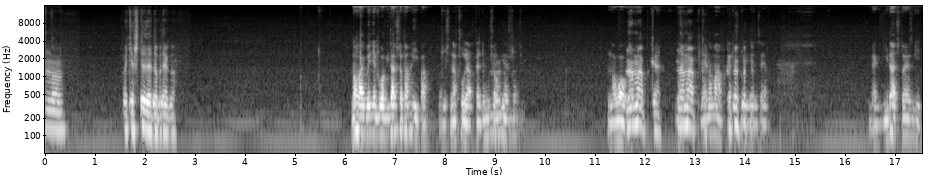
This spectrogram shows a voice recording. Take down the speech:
No. Chociaż tyle dobrego. No jakby nie było widać, to tam lipa. To byś na czuja wtedy musiał No. wjeżdżać. Na. Na mapkę. Na mapkę. No, na mapkę tak mniej więcej. Jak widać, to jest git.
